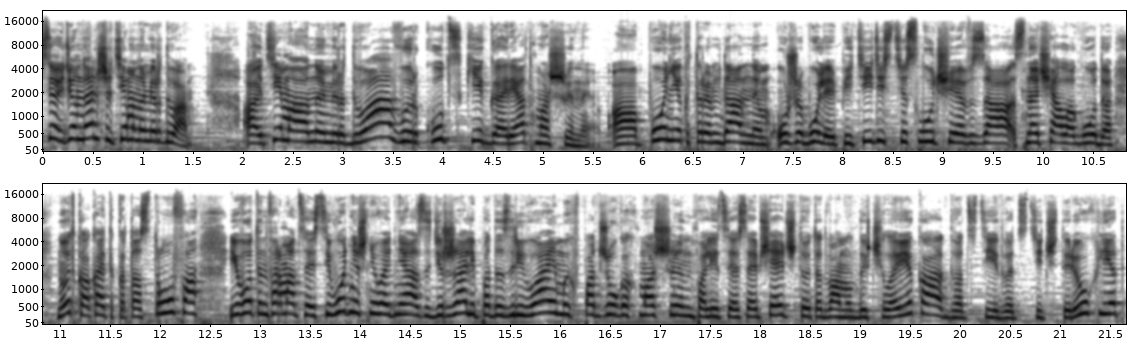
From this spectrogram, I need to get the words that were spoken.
Все, идем дальше. Тема номер два. А, тема номер два. В Иркутске горят машины. А, по некоторым данным, уже более 50 случаев за, с начала года. Но это какая-то катастрофа. И вот информация с сегодняшнего дня. Задержали подозреваемых в поджогах машин. Полиция сообщает, что это два молодых человека 20 и 24 лет.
